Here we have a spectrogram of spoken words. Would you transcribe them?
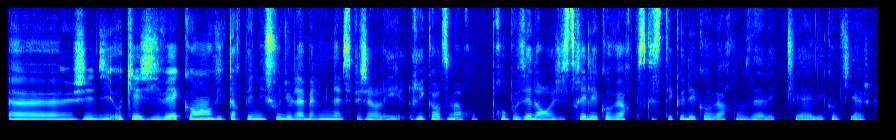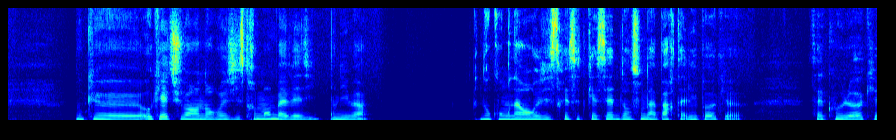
Euh, j'ai dit ok j'y vais quand Victor Pénichou du label Minal Special Records m'a proposé d'enregistrer les covers parce que c'était que des covers qu'on faisait avec Cléa et les coquillages. Donc euh, ok tu veux un enregistrement bah vas-y on y va. Donc on a enregistré cette cassette dans son appart à l'époque, sa coloc,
